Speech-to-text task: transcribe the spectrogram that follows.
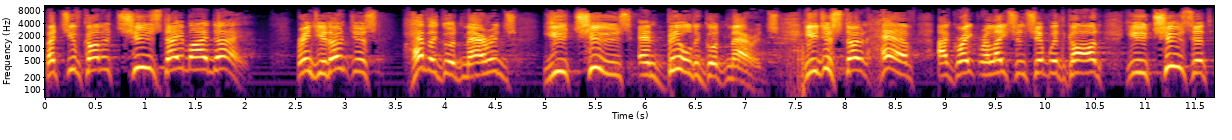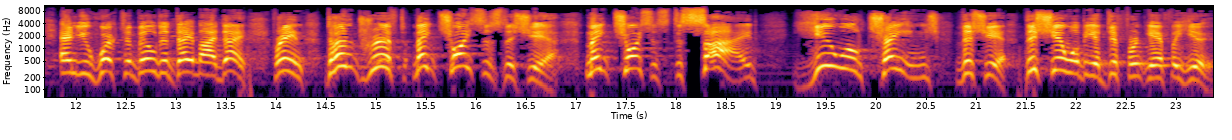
but you've got to choose day by day. Friends, you don't just have a good marriage, you choose and build a good marriage. You just don't have a great relationship with God. You choose it and you work to build it day by day. Friend, don't drift. Make choices this year. Make choices. Decide you will change this year. This year will be a different year for you.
